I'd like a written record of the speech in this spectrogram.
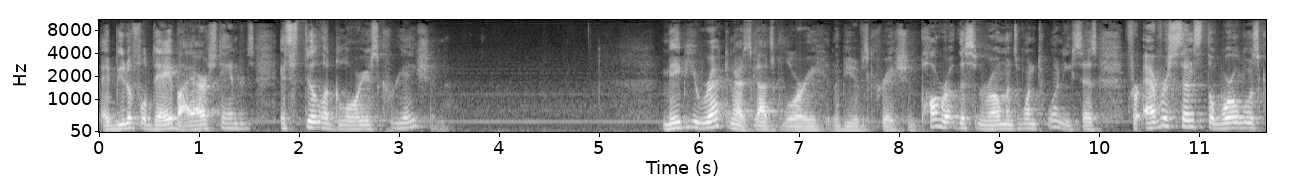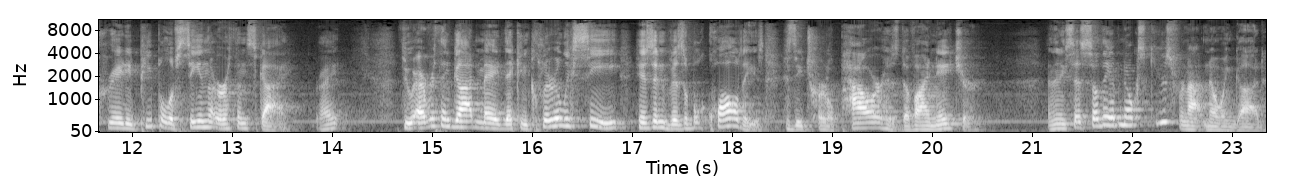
a beautiful day by our standards, it's still a glorious creation. Maybe you recognize God's glory in the beauty of his creation. Paul wrote this in Romans 1:20. He says, "For ever since the world was created, people have seen the earth and sky, right? Through everything God made, they can clearly see his invisible qualities, his eternal power, his divine nature. And then he says, So they have no excuse for not knowing God.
